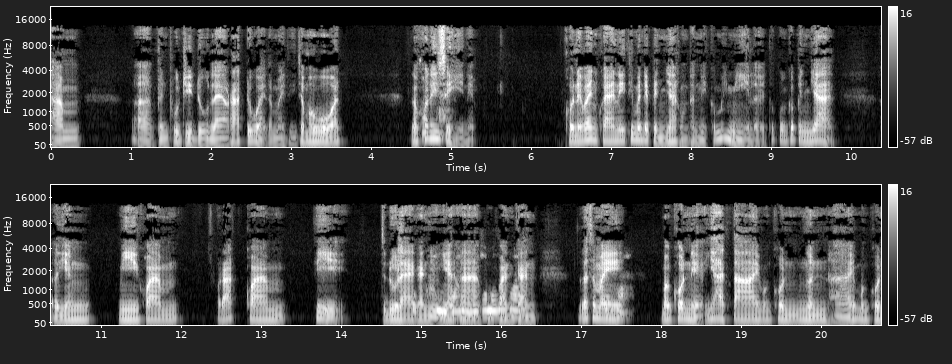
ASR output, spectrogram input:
ทำเอ่อเป็นผู้ที่ดูแลรัฐด้วยทำไมถึงจะมาบวชแล้วข้อที่สี่เนี่ย คนในแว่นแคว้นนี้ที่ไม่ได้เป็นญาติของท่านนี่ก็ไม่มีเลย ทุกคนก็เป็นญาติเออยังมีความรักความที่จะดูแลกันอยู่เงี้ยอ่าผูกพันกัน แล้วทำไมเจ้าค่ะบางคนเนี่ยญาติตายบางคนเงินหาย บางคน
